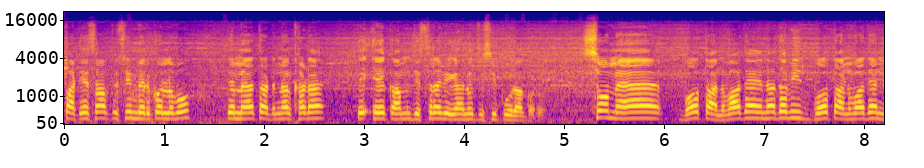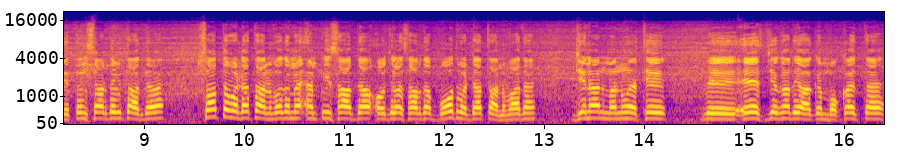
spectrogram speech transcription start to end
ਭਾਟੇ ਸਾਹਿਬ ਤੁਸੀਂ ਮੇਰੇ ਕੋਲ ਲਵੋ ਤੇ ਮੈਂ ਤੁਹਾਡੇ ਨਾਲ ਖੜਾ ਤੇ ਇਹ ਕੰਮ ਜਿਸ ਤਰ੍ਹਾਂ ਵੀ ਹੈਗਾ ਇਹਨੂੰ ਤੁਸੀਂ ਪੂਰਾ ਕਰੋ। ਸੋ ਮੈਂ ਬਹੁਤ ਧੰਨਵਾਦ ਹੈ ਇਹਨਾਂ ਦਾ ਵੀ, ਬਹੁਤ ਧੰਨਵਾਦ ਹੈ ਨਿਤਨ ਸਰ ਦਾ ਵੀ ਧੰਨਵਾਦ ਸਭ ਤੋਂ ਵੱਡਾ ਧੰਨਵਾਦ ਹੈ ਮੈਂ ਐਮਪੀ ਸਾਹਿਬ ਦਾ, ਔਜਲਾ ਸਾਹਿਬ ਦਾ ਬਹੁਤ ਵੱਡਾ ਧੰਨਵਾਦ ਹੈ, ਜਿਨ੍ਹਾਂ ਨੇ ਮੈਨੂੰ ਇੱਥੇ ਇਸ ਜਗ੍ਹਾ ਤੇ ਆ ਕੇ ਮੌਕਾ ਦਿੱਤਾ।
